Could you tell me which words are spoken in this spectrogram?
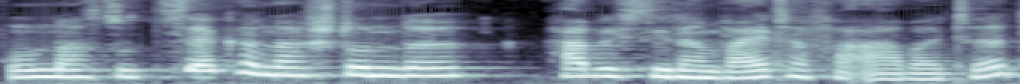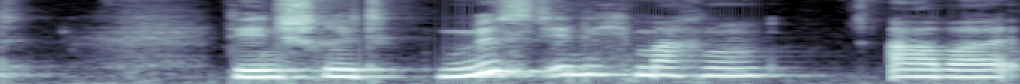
Und nach so circa einer Stunde habe ich sie dann weiterverarbeitet. Den Schritt müsst ihr nicht machen, aber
